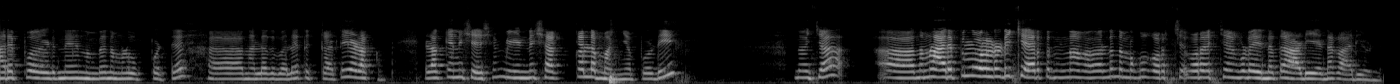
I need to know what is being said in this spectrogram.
അരപ്പ് ഇടുന്നതിന് മുമ്പേ നമ്മൾ ഉപ്പിട്ട് നല്ലതുപോലെ തിക്കാട്ട് ഇളക്കും. ഇളക്കിയതിന് ശേഷം വീണ്ടും ശക്കല മഞ്ഞൾപ്പൊടി എന്ന് വെച്ചാൽ നമ്മൾ അരപ്പിൽ ഓൾറെഡി ചേർത്തിട്ടുണ്ട് നമുക്ക് കുറച്ച് കുറച്ചും കൂടെ ഇതിനകത്ത് ആഡ് ചെയ്യേണ്ട കാര്യമുണ്ട്.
